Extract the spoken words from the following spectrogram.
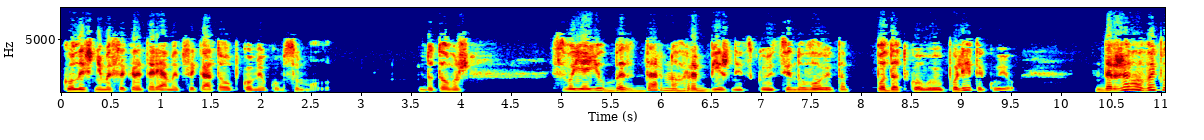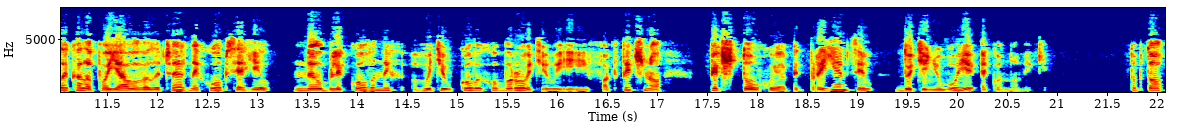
колишніми секретарями ЦК та обкомів комсомолу. До того ж, своєю бездарно грабіжницькою ціновою та податковою політикою держава викликала появу величезних обсягів необлікованих готівкових оборотів і фактично підштовхує підприємців до тіньової економіки. Тобто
